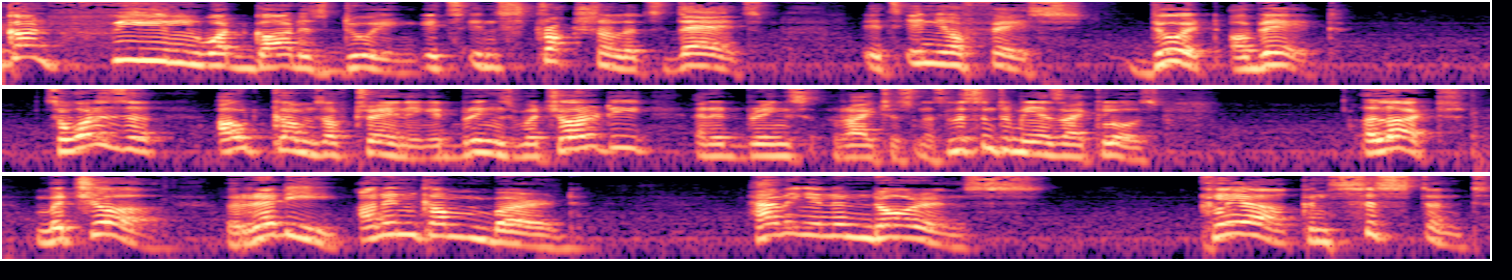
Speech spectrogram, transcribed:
can't feel what God is doing. It's instructional, it's there, it's, it's in your face. Do it, obey it. So, what is the outcomes of training? It brings maturity and it brings righteousness. Listen to me as I close. Alert, mature, ready, unencumbered, having an endurance, clear, consistent.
